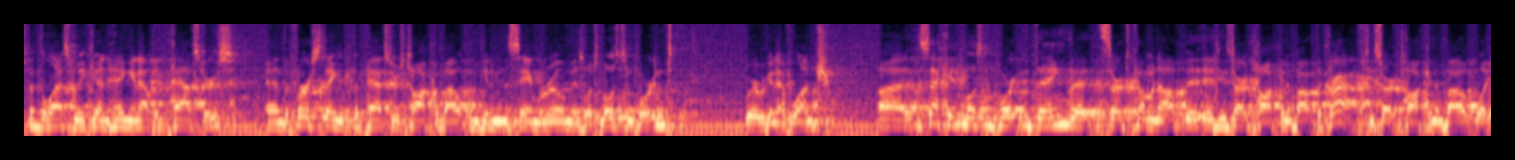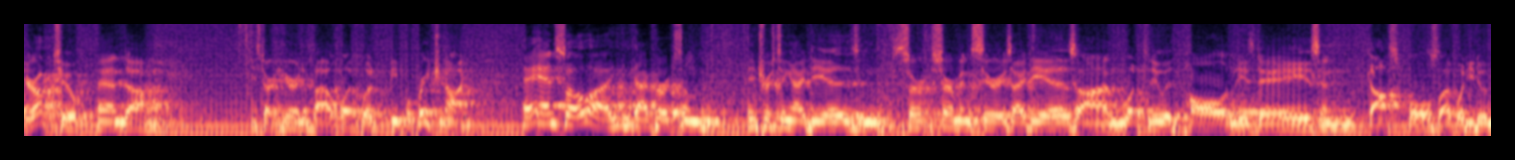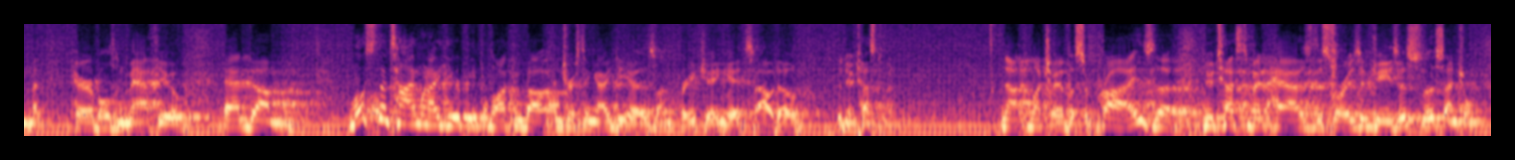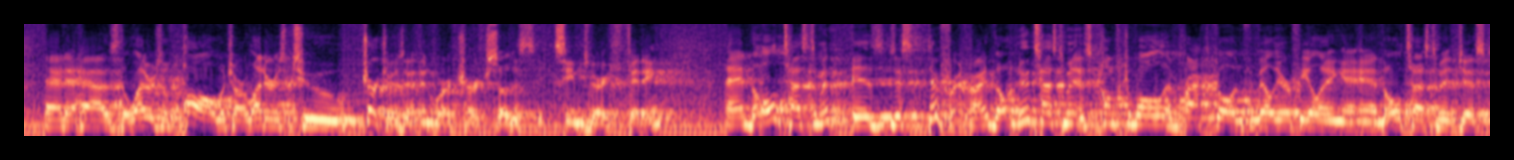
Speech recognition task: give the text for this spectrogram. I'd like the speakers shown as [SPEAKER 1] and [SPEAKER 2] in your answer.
[SPEAKER 1] spent the last weekend hanging out with pastors, and the first thing the pastors talk about when you get them in the same room is what's most important, where we're going to have lunch. Uh, the second most important thing that starts coming up is you start talking about the craft. You start talking about what you're up to, and um, you start hearing about what, what people preaching on. And so uh, I've heard some interesting ideas and ser sermon series ideas on what to do with Paul in these days and Gospels. Uh, what do you do in parables in Matthew? And um, most of the time when I hear people talking about interesting ideas on preaching, it's out of the New Testament not much of a surprise. The New Testament has the stories of Jesus, the essential, and it has the letters of Paul, which are letters to churches, and we're a church, so this seems very fitting. And the Old Testament is just different, right? The New Testament is comfortable and practical and familiar feeling, and the Old Testament just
